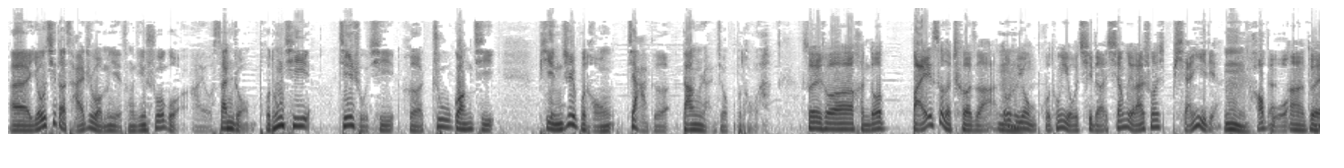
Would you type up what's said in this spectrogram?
呃，油漆的材质我们也曾经说过啊，有三种：普通漆、金属漆和珠光漆。品质不同，价格当然就不同了。所以说，很多白色的车子啊，嗯都是用普通油漆的，相对来说便宜一点。嗯，好补啊、对，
